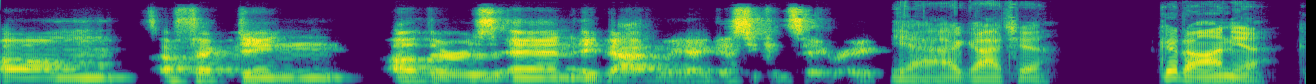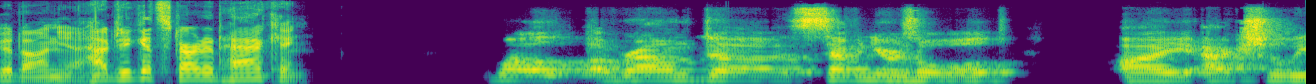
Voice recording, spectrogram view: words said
um, affecting others in a bad way, I guess you could say, right? Yeah, I got you. Good on you. Good on you. How'd you get started hacking? Well, around uh, seven years old, I actually,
